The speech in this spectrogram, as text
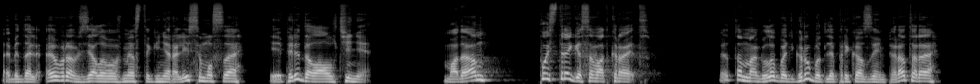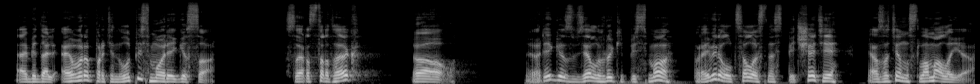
Абидаль Эвра взял его вместо генералиссимуса и передал Алтине. «Мадам, Пусть Регисова откроет». Это могло быть грубо для приказа Императора. Абидаль Эвера протянул письмо Регису. «Сэр Стратег?» «Оу». Регис взял в руки письмо, проверил целостность печати, а затем сломал её.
